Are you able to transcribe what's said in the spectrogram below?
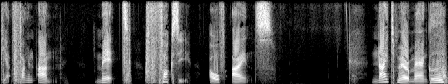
wir fangen an mit Foxy auf 1. Nightmare Mangle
